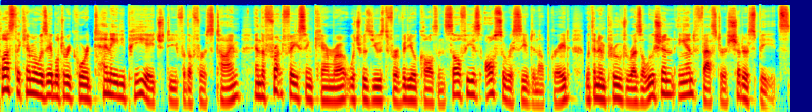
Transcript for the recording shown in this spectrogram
Plus, the camera was able to record 1080p HD for the first time, and the front-facing camera, which was used for video calls and selfies, also received an upgrade, with an improved resolution and faster shutter speeds.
